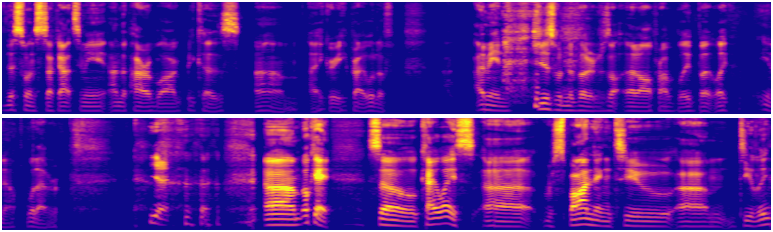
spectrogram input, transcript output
this one stuck out to me on the power blog because um, I agree he probably would have. I mean, Jesus wouldn't have voted at all probably, but like you know whatever. Yeah. um, okay, so Kai Weiss, uh, responding to um, Die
